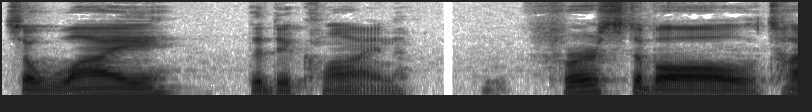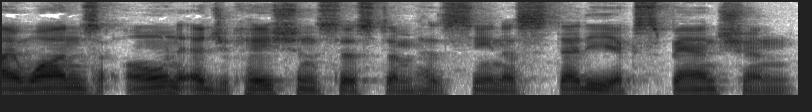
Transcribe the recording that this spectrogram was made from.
So, why the decline? First of all, Taiwan's own education system has seen a steady expansion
